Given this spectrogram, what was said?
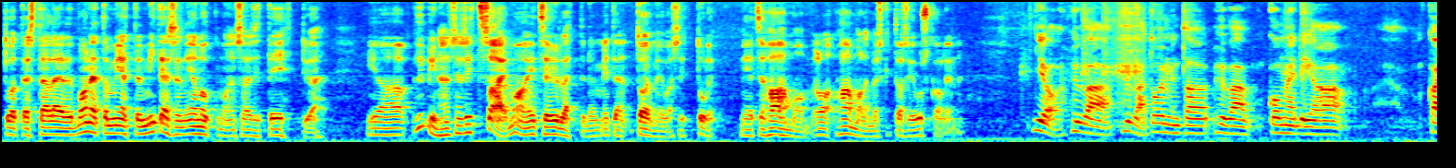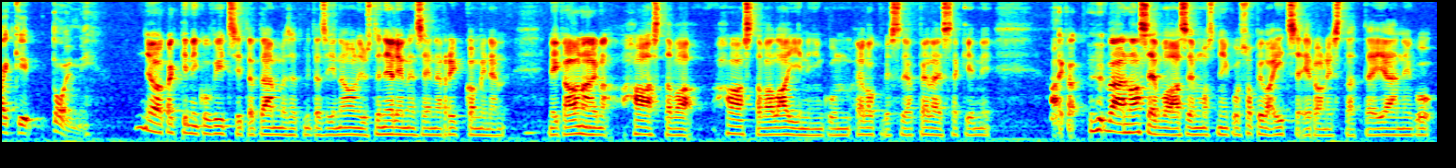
tuotteissa tällä että monet on miettinyt, miten sen elokuvan saisi tehtyä. Ja hyvinhän se sitten sai. Mä oon itse yllättynyt, miten toimiva sitten tuli. Niin että se hahmo, hahmo oli myöskin tosi uskollinen. Joo, hyvää, hyvää toimintaa, hyvää komediaa, kaikki toimii. Joo, kaikki niinku vitsit ja tämmöiset, mitä siinä on, just se neljännen seinän rikkominen, mikä on aina haastava, haastava laji niin kuin elokuvissa ja peleissäkin, niin aika hyvää nasevaa, semmoista niinku sopiva itseironista, että ei jää niinku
